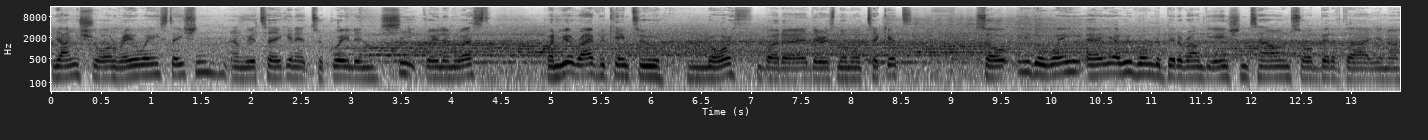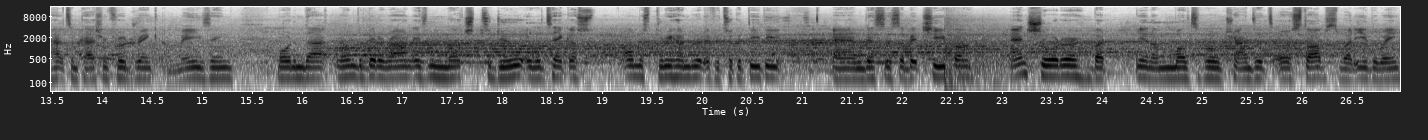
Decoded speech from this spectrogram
Yangshuo Railway Station and we're taking it to Guilin Si, Guilin West. When we arrived, we came to North, but uh, there is no more tickets. So either way, uh, yeah, we roamed a bit around the ancient town, saw a bit of that, you know, had some passion fruit drink, amazing. More than that, roamed a bit around, isn't much to do. It will take us almost 300 if we took a Didi, and this is a bit cheaper and shorter, but you know, multiple transits or stops. But either way,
